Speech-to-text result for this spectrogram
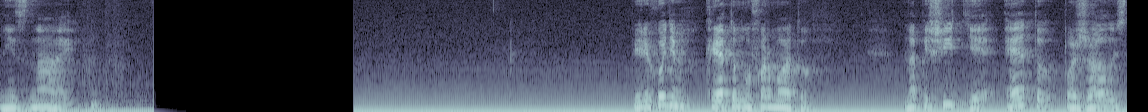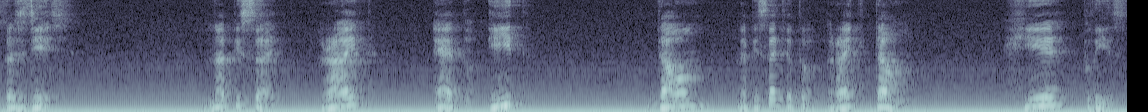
не знаю. Переходим к этому формату. Напишите это, пожалуйста, здесь. Написать. Write это. It. Down. Написать это. Write down. Here, please.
